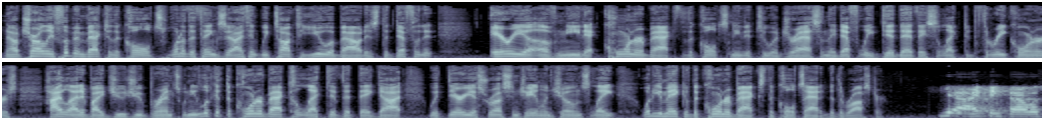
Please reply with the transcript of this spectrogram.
Now, Charlie, flipping back to the Colts, one of the things that I think we talked to you about is the definite area of need at cornerback that the Colts needed to address, and they definitely did that. They selected three corners, highlighted by Juju Brents. When you look at the cornerback collective that they got with Darius Rush and Jalen Jones late, what do you make of the cornerbacks the Colts added to the roster? Yeah, I think that was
